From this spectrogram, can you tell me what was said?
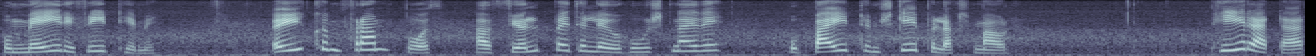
og meiri frítími, aukum frambóð af fjölbreytilegu húsnæði og bætum skipulagsmál. Píratar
